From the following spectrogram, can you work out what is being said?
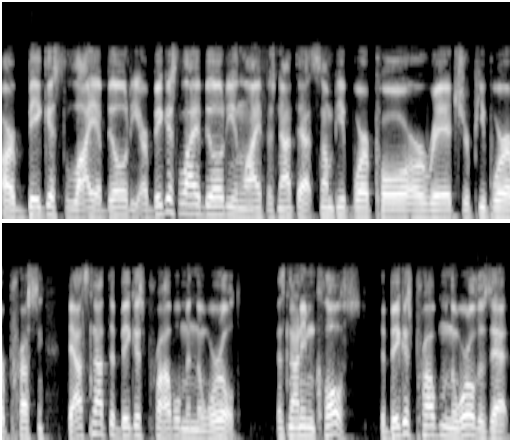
our biggest liability. Our biggest liability in life is not that some people are poor or rich or people are oppressing. That's not the biggest problem in the world. That's not even close. The biggest problem in the world is that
